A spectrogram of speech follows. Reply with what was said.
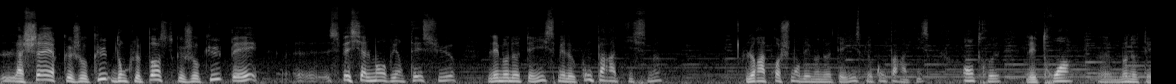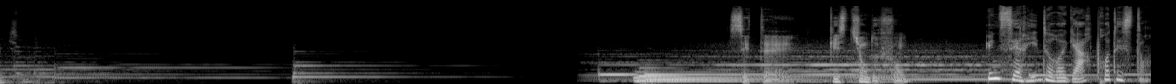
la chaire que j'occupe, donc le poste que j'occupe, est euh, spécialement orienté sur les monothéismes et le comparatisme, le rapprochement des monothéismes, le comparatisme entre les trois monothéismes. C'était Question de fond. Une série de regards protestants.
